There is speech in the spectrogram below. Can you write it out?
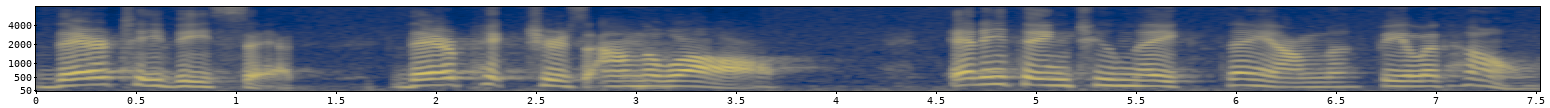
their TV set, their pictures on the wall, anything to make them feel at home.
